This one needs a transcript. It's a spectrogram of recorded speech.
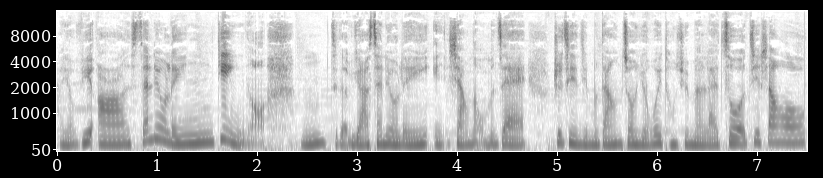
还有 VR 三六零电影哦。嗯，这个 VR 三六零影像呢，我们在之前节目当中有为同学们来做介绍哦。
